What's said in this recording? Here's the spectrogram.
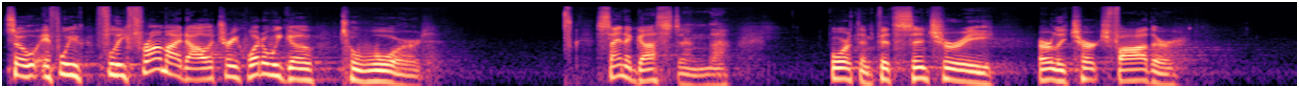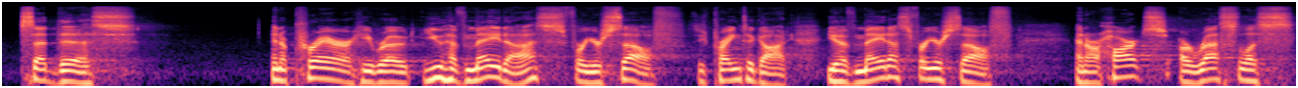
So if we flee from idolatry, what do we go toward? St. Augustine, the fourth and fifth century early church father, said this in a prayer, he wrote, You have made us for yourself. He's praying to God. You have made us for yourself, and our hearts are restless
